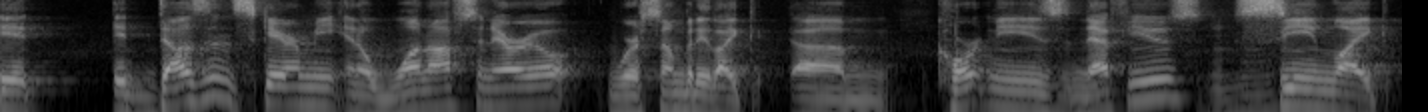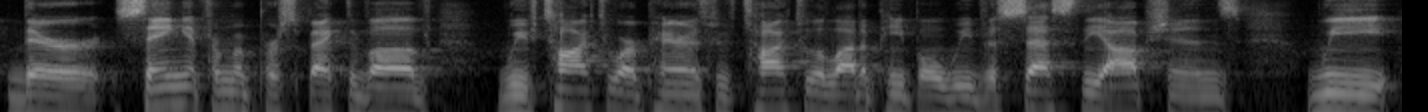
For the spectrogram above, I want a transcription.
it it doesn't scare me in a one-off scenario where somebody like um, Courtney's nephews seem like they're saying it from a perspective of we've talked to our parents, we've talked to a lot of people, we've assessed the options, we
